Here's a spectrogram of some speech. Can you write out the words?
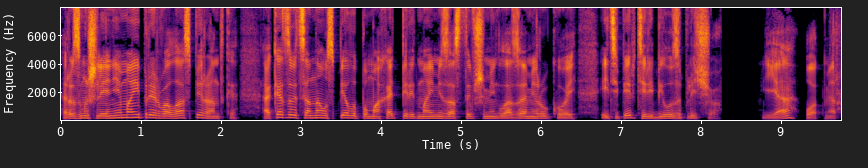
Размышления мои прервала аспирантка. Оказывается, она успела помахать перед моими застывшими глазами рукой и теперь теребила за плечо. Я отмер.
